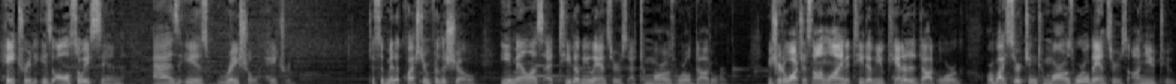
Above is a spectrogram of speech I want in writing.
Hatred is also a sin, as is racial hatred. To submit a question for the show, email us at twanswers at tomorrowsworld.org. Be sure to watch us online at twcanada.org or by searching Tomorrow's World Answers on YouTube.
